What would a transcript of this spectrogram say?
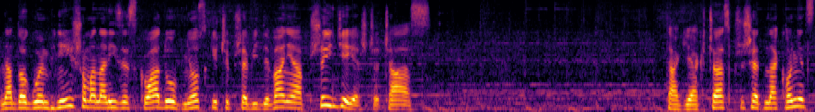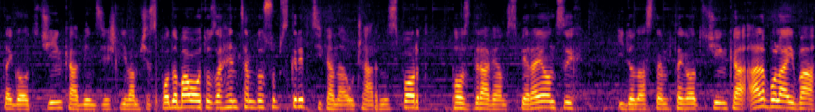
Na dogłębniejszą analizę składu, wnioski czy przewidywania przyjdzie jeszcze czas. Tak jak czas przyszedł na koniec tego odcinka, więc jeśli Wam się spodobało, to zachęcam do subskrypcji kanału Czarny Sport. Pozdrawiam wspierających i do następnego odcinka albo live'a.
